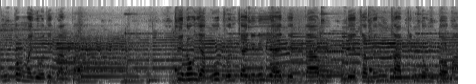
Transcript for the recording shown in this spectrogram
ถึงต้องมาอยู่ที่กลางป่าพี่น้องอยากรู้สนใจในนิยายติดตามเดชสมิงสาบสิงดงต่อมา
